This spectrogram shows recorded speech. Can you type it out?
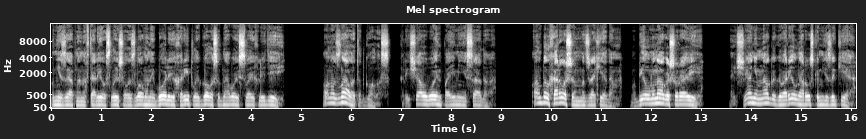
Внезапно Нафтали услышал изломанный болью хриплый голос одного из своих людей. Он узнал этот голос. Кричал воин по имени Садова. Он был хорошим маджахедом, убил много шурави, а еще немного говорил на русском языке.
